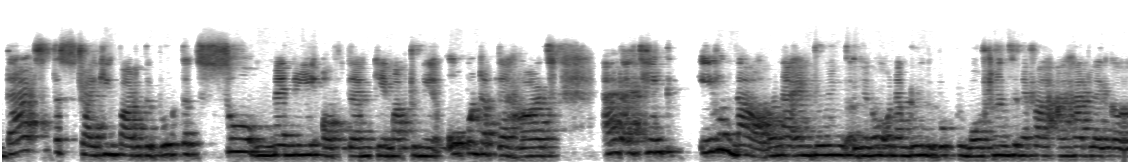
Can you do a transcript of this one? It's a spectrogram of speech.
that's the striking part of the book that so many of them came up to me, opened up their hearts. And I think even now when I am doing, you know, when I'm doing the book promotions and if I, I had like a,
